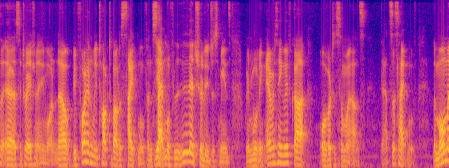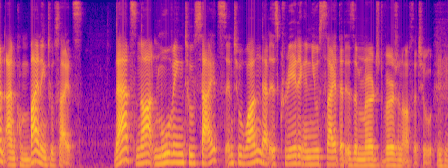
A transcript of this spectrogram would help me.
uh, situation anymore. Now, beforehand we talked about a site move, and site Yeah. move literally just means we're moving everything we've got over to somewhere else. That's a site move. The moment I'm combining two sites, that's not moving two sites into one. That is creating a new site that is a merged version of the 2 mm-hmm.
